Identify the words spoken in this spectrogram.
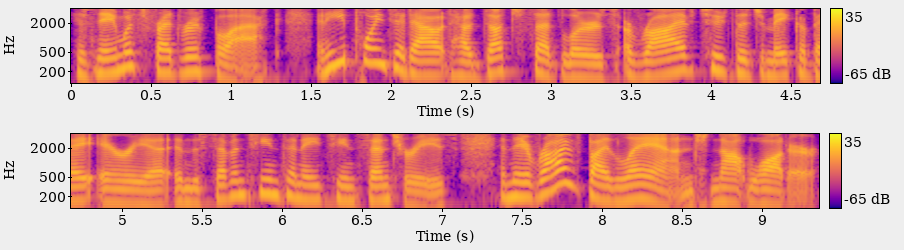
His name was Frederick Black, and he pointed out how Dutch settlers arrived to the Jamaica Bay area in the 17th and 18th centuries, and they arrived by land, not water.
